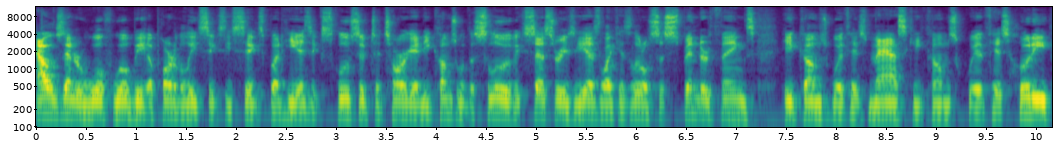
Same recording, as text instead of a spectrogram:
Alexander Wolfe will be a part of Elite 66, but he is exclusive to Target. He comes with a slew of accessories. He has like his little suspender things. He comes with his mask. He comes with his hoodie.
